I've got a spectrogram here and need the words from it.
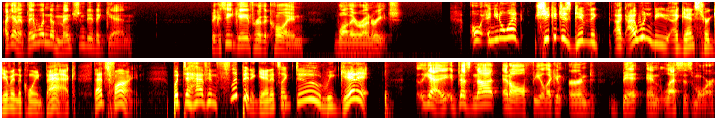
Again, if they wouldn't have mentioned it again, because he gave her the coin while they were on Reach. Oh, and you know what? She could just give the. Like, I wouldn't be against her giving the coin back. That's fine. But to have him flip it again, it's like, dude, we get it. Yeah, it does not at all feel like an earned bit, and less is more.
